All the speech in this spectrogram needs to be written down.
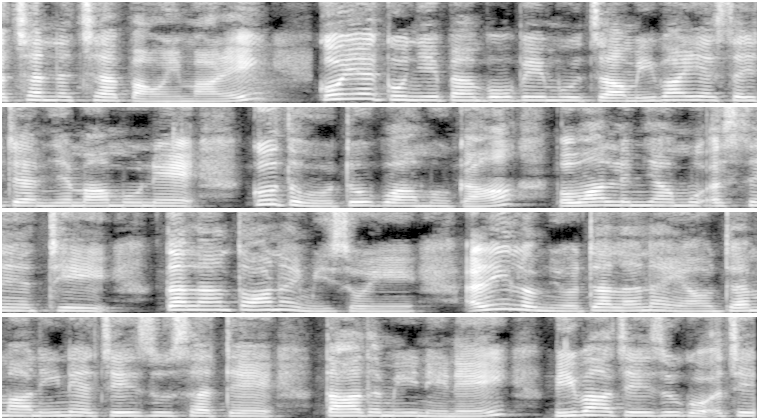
အချက်နှစ်ချက်ပါဝင်ပါတယ်။ကိုယ့်ရဲ့ကူညီပံ့ပိုးပေးမှုကြောင့်မိဘရဲ့စိတ်ဓာတ်မြင့်မားမှုနဲ့ကုသိုလ်တိုးပွားမှုကဘဝလင်မြောက်မှုအဆင့်အထိတက်လန်းသွားနိုင်ပြီဆိုရင်အဲ့ဒီလိုမျိုးတက်လန်းနိုင်အောင်ဓမ္မနီးနဲ့ကျေးဇူးဆက်တဲ့သားသမီးအနေနဲ့မိဘကျေးဇူးကိုအခြေ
